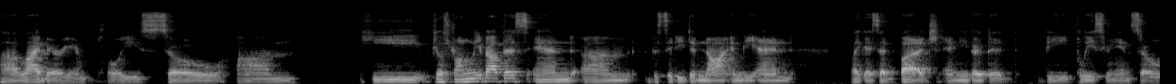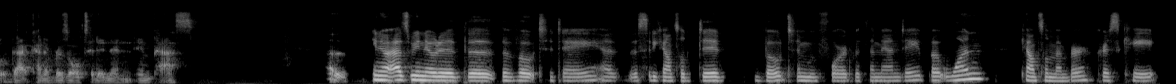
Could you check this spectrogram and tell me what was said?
uh, library employees. So um, he feels strongly about this, and um, the city did not, in the end, like I said, budge, and neither did the police union. So that kind of resulted in an impasse. You know, as we noted, the the vote today, uh, the city council did vote to move forward with the mandate, but one council member, Chris Cate,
